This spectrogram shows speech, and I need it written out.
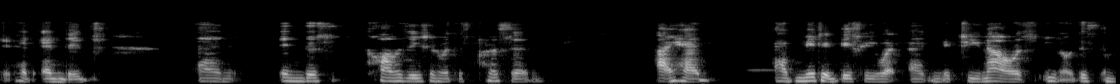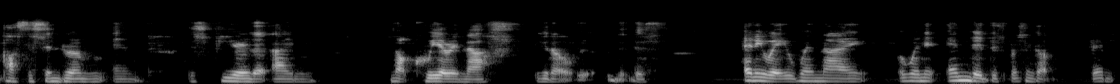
It had ended. And in this conversation with this person, I had admitted basically what I admit to you now is, you know, this imposter syndrome and this fear that I'm not queer enough, you know, this. Anyway, when I when it ended, this person got very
